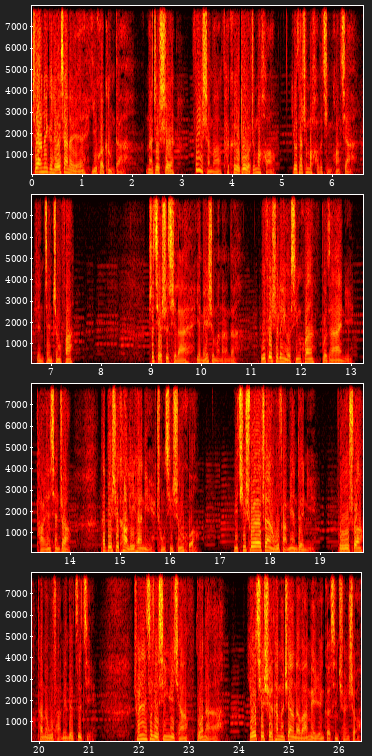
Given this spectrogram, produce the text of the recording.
这让那个留下的人疑惑更大，那就是为什么他可以对我这么好，又在这么好的情况下人间蒸发？这解释起来也没什么难的，无非是另有新欢，不再爱你，讨厌现状，他必须靠离开你重新生活。与其说这样无法面对你，不如说他们无法面对自己。承认自己性欲强多难啊！尤其是他们这样的完美人格型拳手，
